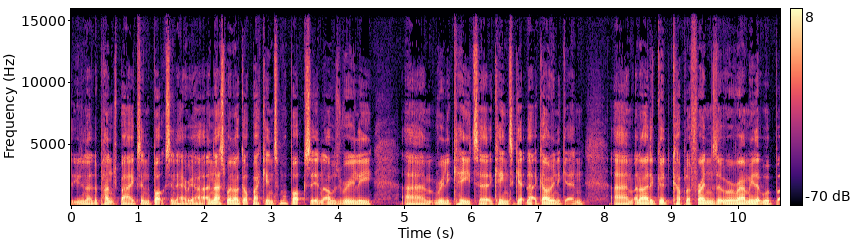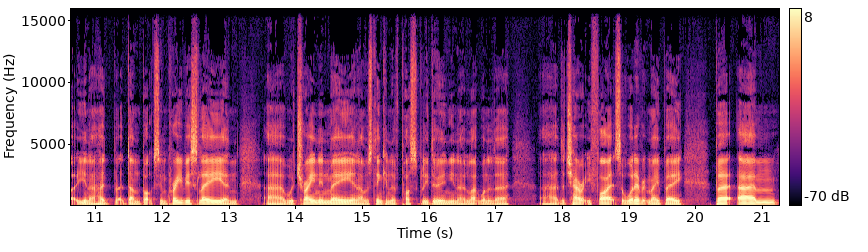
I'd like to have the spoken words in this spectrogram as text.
you know the punch bags in the boxing area, and that's when I got back into my boxing. I was really um, really key to keen to get that going again. Um, and I had a good couple of friends that were around me that were, you know, had done boxing previously and uh, were training me. And I was thinking of possibly doing, you know, like one of the uh, the charity fights or whatever it may be. But um,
